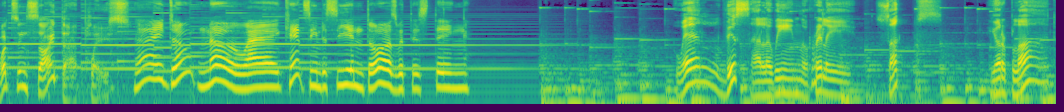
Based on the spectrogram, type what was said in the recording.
What's inside that place? I don't know. I can't seem to see indoors with this thing. Well, this Halloween really sucks. Your blood.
